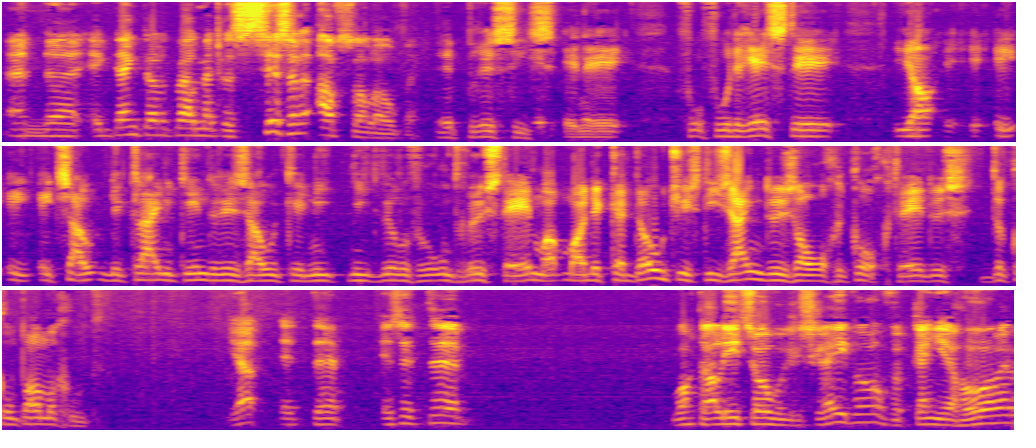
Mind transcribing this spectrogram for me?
En eh, ik denk dat het wel met de sisser af zal lopen. Eh, precies. En eh, voor, voor de rest, eh, ja, ik, zou de kleine kinderen zou ik eh, niet, niet willen verontrusten. Maar, maar de cadeautjes die zijn dus al gekocht. Hè, dus dat komt allemaal goed. Ja, het, eh, is het... eh, wordt er al iets over geschreven? Of kan je horen?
